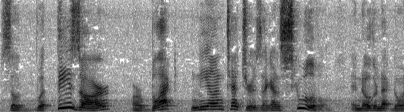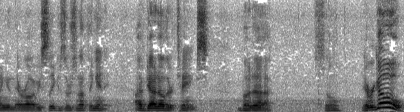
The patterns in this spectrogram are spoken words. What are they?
So what these are are black neon tetras. I got a school of them. And no, they're not going in there, obviously, because there's nothing in it. I've got other tanks. But, uh, so, there we go.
